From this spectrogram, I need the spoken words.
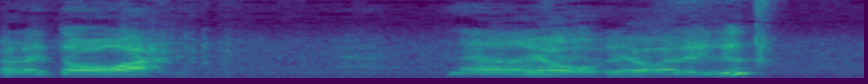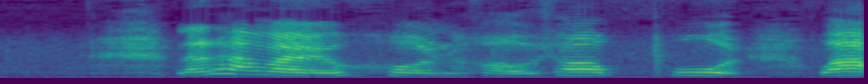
อะไรต่ออะแล้วแล้วแล้วอะไรลึกแล้วทำไมคนเขาชอบพูดว่า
